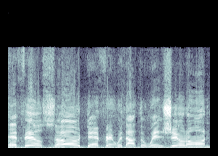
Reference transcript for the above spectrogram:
It feels so different without the windshield on.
